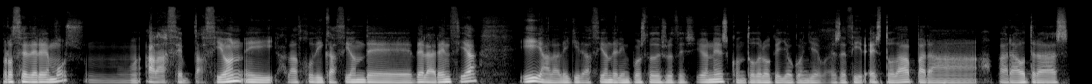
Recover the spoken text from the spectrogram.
procederemos a la aceptación y a la adjudicación de, la herencia y a la liquidación del impuesto de sucesiones con todo lo que ello conlleva. Es decir, esto da para, para otras,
